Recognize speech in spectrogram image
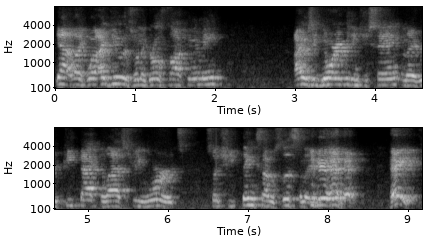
Yeah, like what I do is when a girl's talking to me, I always ignore everything she's saying and I repeat back the last three words so she thinks I was listening. hey,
